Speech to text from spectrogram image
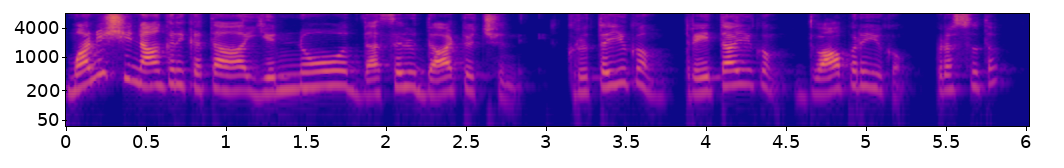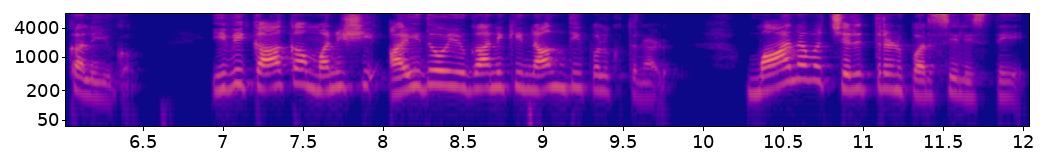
మనిషి నాగరికత ఎన్నో దశలు దాటొచ్చింది. కృతయుగం త్రేతాయుగం ద్వాపరయుగం ప్రస్తుతం కలియుగం. ఇవి కాక మనిషి ఐదో యుగానికి నాంది పలుకుతున్నాడు. మానవ చరిత్రను పరిశీలిస్తే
